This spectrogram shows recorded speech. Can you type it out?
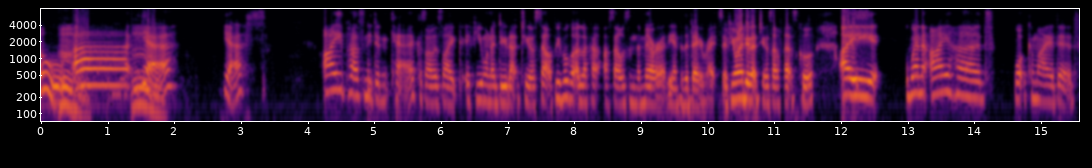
Oh, mm. uh mm. yeah, yes. I personally didn't care because I was like, if you want to do that to yourself, we've all got to look at ourselves in the mirror at the end of the day, right? So if you want to do that to yourself, that's cool. I, when I heard what Kamaiu did,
